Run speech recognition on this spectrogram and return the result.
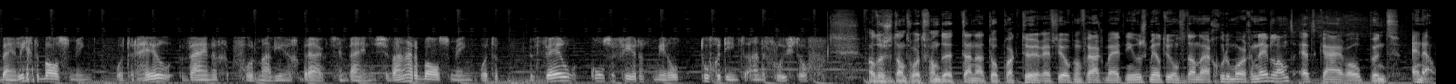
bij een lichte balseming wordt er heel weinig formaline gebruikt. En bij een zware balseming wordt er veel conserverend middel toegediend aan de vloeistof. Al dus het antwoord van de tanatopracteur. Heeft u ook een vraag bij het nieuws, mailt u ons dan naar Goedemorgen Nederland@kro.nl.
